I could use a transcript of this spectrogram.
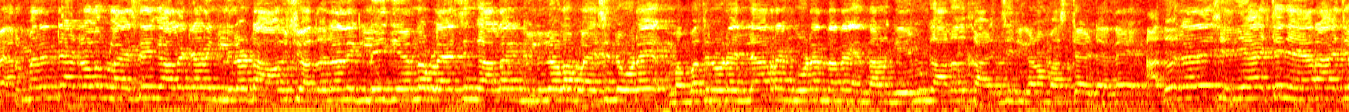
പെർമനന്റ് ആയിട്ടുള്ള പ്ലേസിംഗ് കാലൊക്കെയാണ് ഗ്ലിലോട്ട് ആവശ്യം. അതുപോലെ തന്നെ ചെയ്യുന്ന പ്ലേസിംഗ് കാലം ഗ്ലിലുള്ള പ്ലേസിന്റെ കൂടെ മെമ്പേഴ്സിനോട് എല്ലാവരുടെയും കൂടെ തന്നെ എന്താണ് ഗെയിമും കാലൊക്കെ കളിച്ചിരിക്കണം മസ്റ്റ് ആയിട്ട് തന്നെ. അതുപോലെ തന്നെ ശനിയാഴ്ച ഞായറാഴ്ച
